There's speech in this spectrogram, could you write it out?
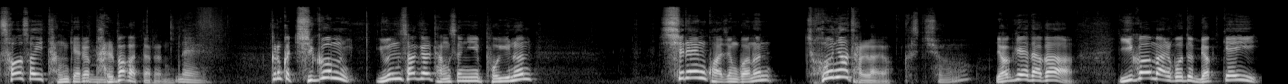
서서히 단계를 음. 밟아갔다라는 거예요. 네. 그러니까 지금 윤석열 당선이 보이는 실행 과정과는 전혀 달라요. 그렇죠. 여기에다가 이거 말고도 몇 개의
